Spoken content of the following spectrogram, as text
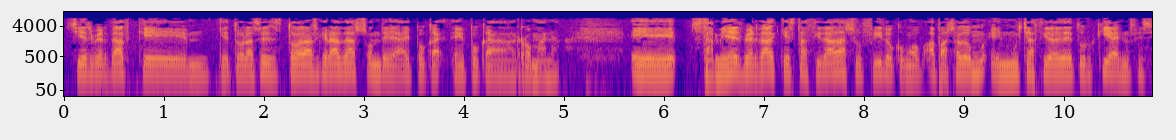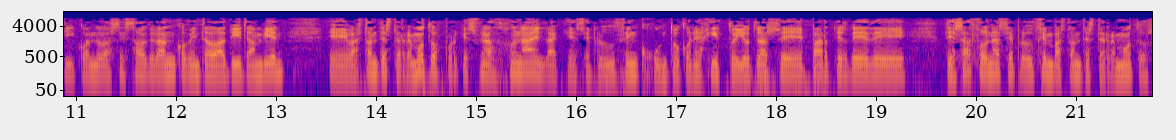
sí es verdad que, que todas, las, todas las gradas son de la época, de época romana. Eh, también es verdad que esta ciudad ha sufrido, como ha pasado en muchas ciudades de Turquía, no sé si cuando has estado te lo han comentado a ti también, eh, bastantes terremotos, porque es una zona en la que se producen, junto con Egipto y otras eh, partes de, de- de esa zona, se producen bastantes terremotos.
